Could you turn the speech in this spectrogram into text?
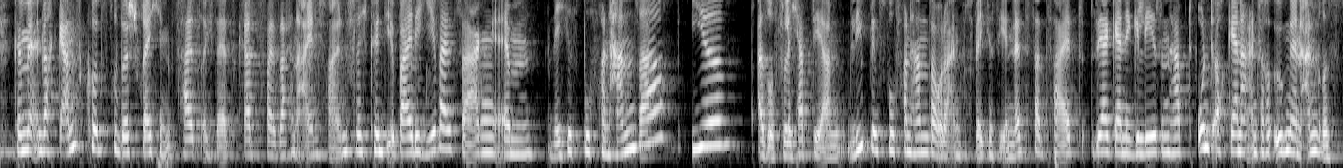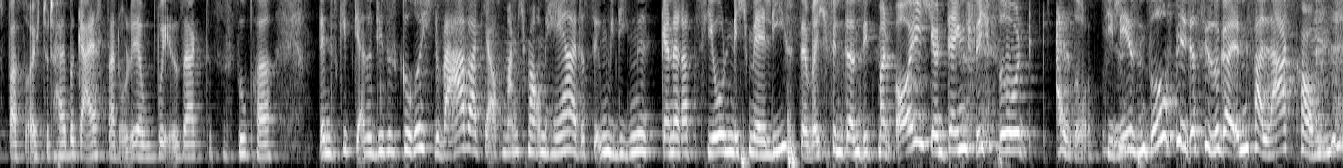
können wir einfach ganz kurz drüber sprechen, falls euch da jetzt gerade zwei Sachen einfallen. Vielleicht könnt ihr beide jeweils sagen, ähm, welches Buch von Hansa ihr also vielleicht habt ihr ein Lieblingsbuch von Hansa oder einfach welches ihr in letzter Zeit sehr gerne gelesen habt und auch gerne einfach irgendein anderes, was euch total begeistert oder wo ihr sagt, das ist super. Denn es gibt ja, also dieses Gerücht wabert ja auch manchmal umher, dass irgendwie die Generation nicht mehr liest. Aber ich finde, dann sieht man euch und denkt sich so, also die lesen so viel, dass sie sogar in den Verlag kommen.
